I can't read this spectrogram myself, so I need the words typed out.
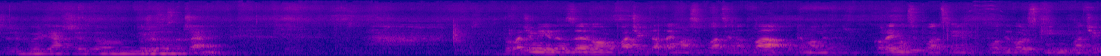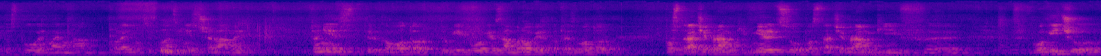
szczerze powiedziawszy, to duże zaskoczenie. Prowadzimy 1-0, Maciek Tataj ma sytuację na 2, potem mamy kolejną sytuację, Młody Wolski Maciek do spóły mają na kolejną sytuację, nie strzelamy. To nie jest tylko motor w drugiej połowie w Zambrowie, tylko to jest motor po stracie bramki w Mielcu, po stracie bramki w, w Łowiczu.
